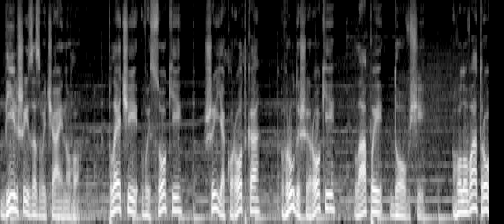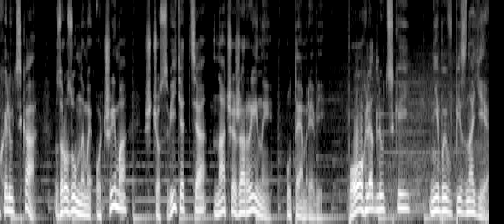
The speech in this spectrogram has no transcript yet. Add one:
більший за звичайного, плечі високі, шия коротка, груди широкі, лапи довші, голова трохи людська, з розумними очима, що світяться, наче жарини у темряві. Погляд людський, ніби впізнає,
